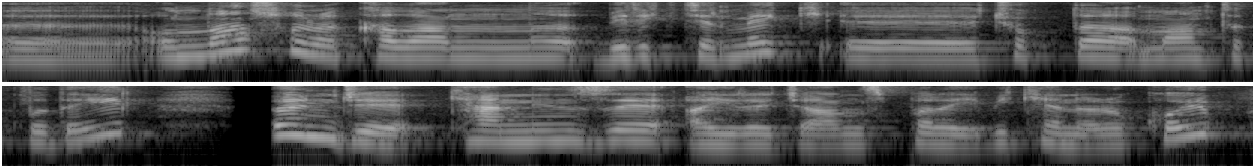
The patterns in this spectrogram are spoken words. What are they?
eee, ondan sonra kalanını biriktirmek, eee, çok da mantıklı değil. Önce kendinize ayıracağınız parayı bir kenara koyup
